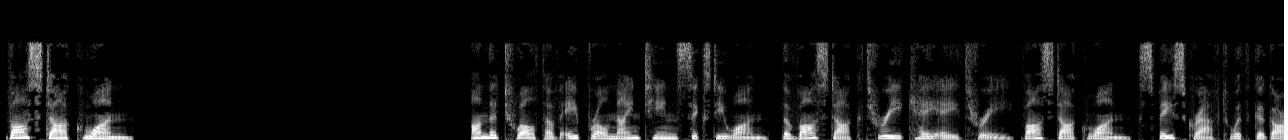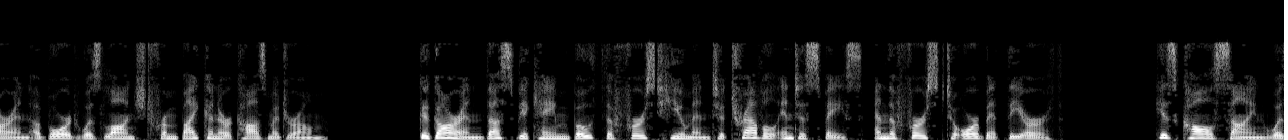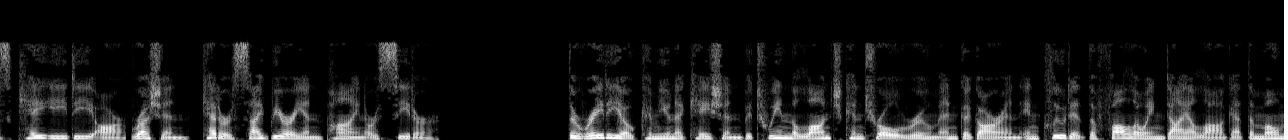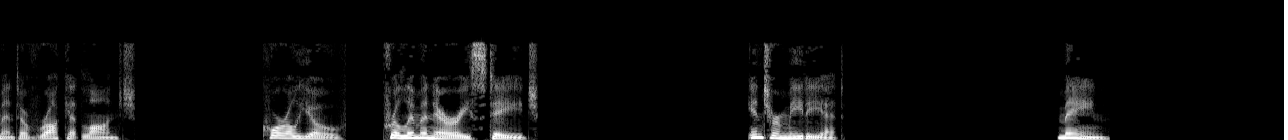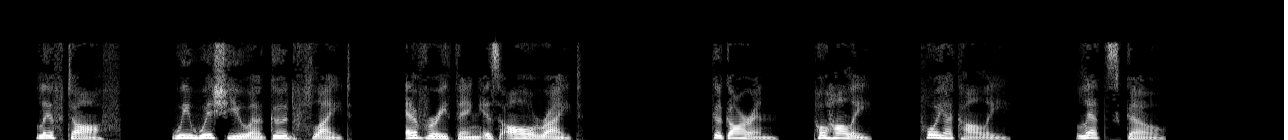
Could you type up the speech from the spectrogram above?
Vostok 1 On 12 April 1961, the Vostok 3 Ka-3 Vostok 1 spacecraft with Gagarin aboard was launched from Baikonur Cosmodrome. Gagarin thus became both the first human to travel into space, and the first to orbit the Earth. His call sign was KEDR Russian, Keter Siberian pine or cedar. The radio communication between the launch control room and Gagarin included the following dialogue at the moment of rocket launch. Korolyov. Preliminary stage Intermediate Main Lift off. We wish you a good flight. Everything is all right. Gagarin. Pohali. Poyakali. Let's go.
